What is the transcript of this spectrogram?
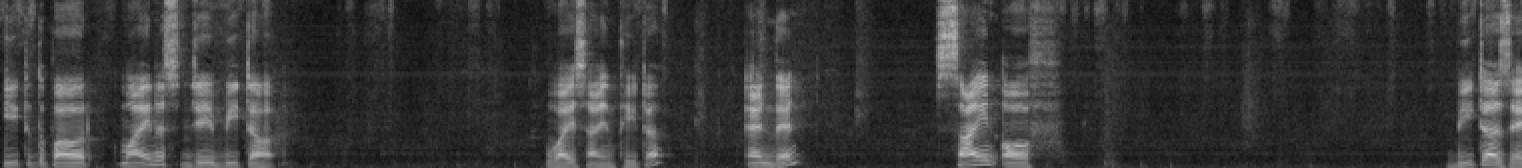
e to the power minus j beta y sine theta and then sine of beta z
